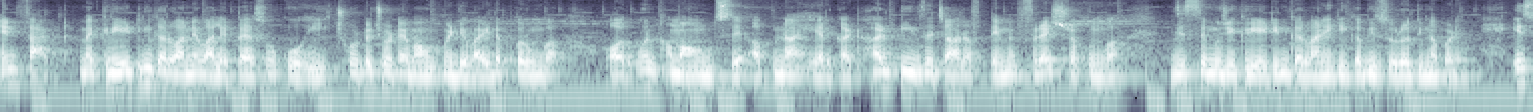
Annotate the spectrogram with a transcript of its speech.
इनफैक्ट मैं क्रिएटिन करवाने वाले पैसों को ही छोटे छोटे अमाउंट में डिवाइड अप करूँगा और उन अमाउंट से अपना हेयर कट हर तीन से चार हफ़्ते में फ्रेश रखूँगा, जिससे मुझे क्रिएटिन करवाने की कभी ज़रूरत ही ना पड़े। इस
